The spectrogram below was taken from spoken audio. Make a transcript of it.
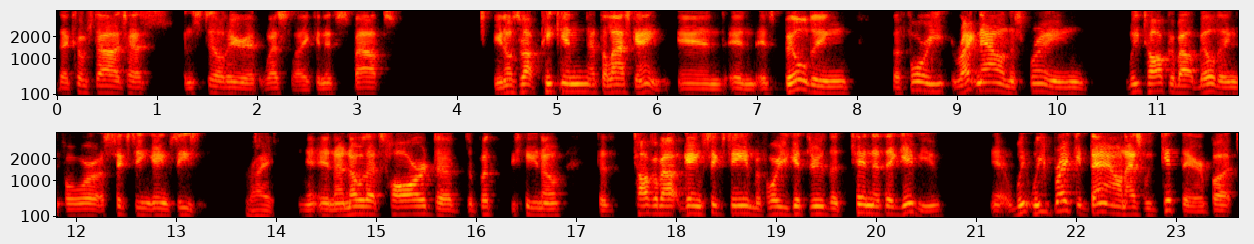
that Coach Dodge has instilled here at Westlake, and it's about you know it's about peaking at the last game, and and it's building before you, right now in the spring we talk about building for a 16 game season. Right. And I know that's hard to, to put, you know, to talk about game 16 before you get through the 10 that they give you. Yeah, we, we break it down as we get there, but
